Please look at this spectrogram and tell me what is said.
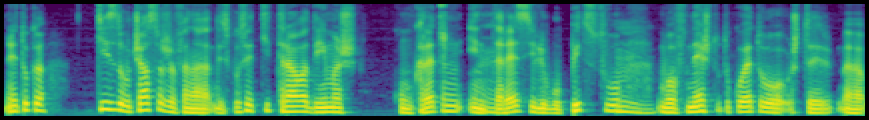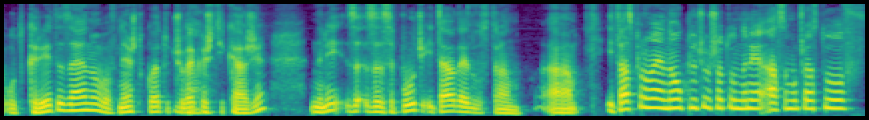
Нали, тук ти за да участваш в една дискусия, ти трябва да имаш конкретен интерес mm. и любопитство mm. в нещото, което ще а, откриете заедно, в нещо, което човека да. ще ти каже, нали, за, за да се получи и трябва да е двустранно. А, и това според мен е много ключово, защото нали, аз съм участвал в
